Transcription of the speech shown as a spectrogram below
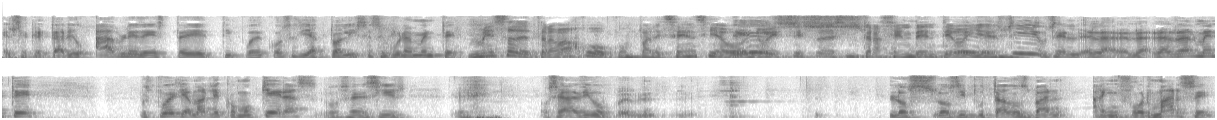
el secretario hable de este tipo de cosas y actualice seguramente Mesa de trabajo o comparecencia, hoy no es, es, es trascendente hoy. es- Sí, o sea, la- la- la- realmente, pues puedes llamarle como quieras, o sea, decir, eh, o sea, digo, eh, los, los diputados van a informarse,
